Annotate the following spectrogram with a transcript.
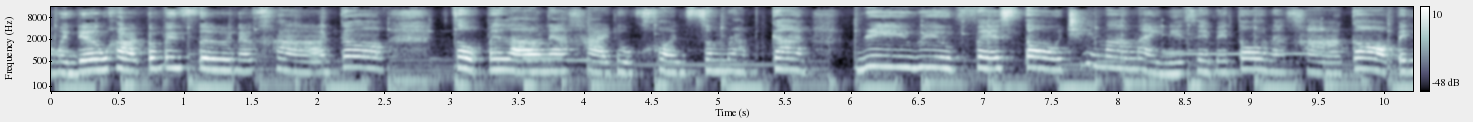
เหมือนเดิมค่ะ ต้องไปซื้อนะคะ ก็ จบไปแล้วนะคะทุกคนสำหรับการรีวิวเฟสโตที่มาใหม่ในเซเบโตนะคะ ก็เป็น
